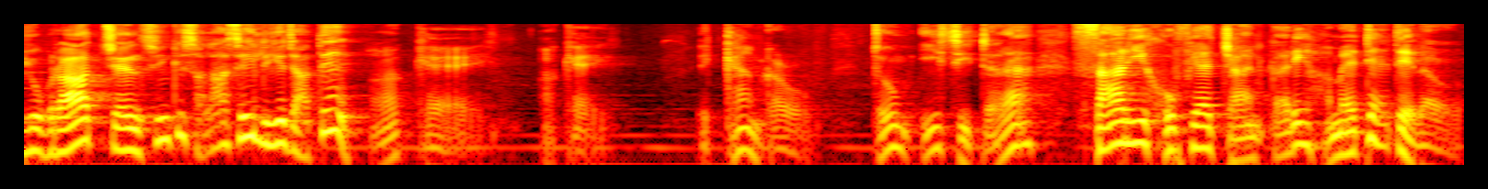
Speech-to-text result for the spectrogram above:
युवराज चैन सिंह की सलाह से ही लिए जाते हैं। Okay okay. एक काम करो तुम इसी तरह सारी खुफिया जानकारी हमें देते रहो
